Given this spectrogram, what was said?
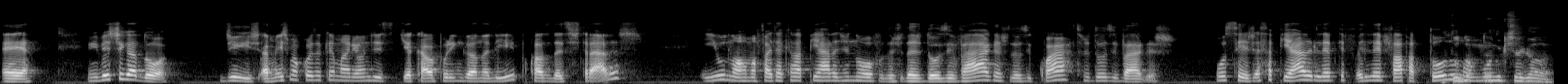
É. O investigador diz a mesma coisa que a Marion disse, que acaba por engano ali, por causa das estradas. E o Norman faz aquela piada de novo, das, das 12 vagas, 12 quartos, 12 vagas. Ou seja, essa piada ele deve, ter, ele deve falar pra todo, todo mundo. Todo mundo que chega lá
